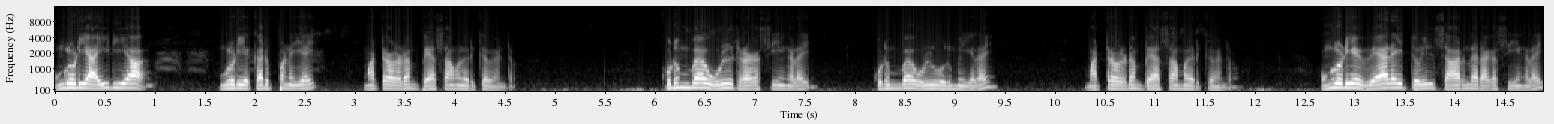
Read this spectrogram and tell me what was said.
உங்களுடைய ஐடியா உங்களுடைய கற்பனையை மற்றவர்களிடம் பேசாமல் இருக்க வேண்டும். குடும்ப உள் ரகசியங்களை குடும்ப உள் உரிமைகளை மற்றவர்களிடம் பேசாமல் இருக்க வேண்டும். உங்களுடைய வேலை தொழில் சார்ந்த ரகசியங்களை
